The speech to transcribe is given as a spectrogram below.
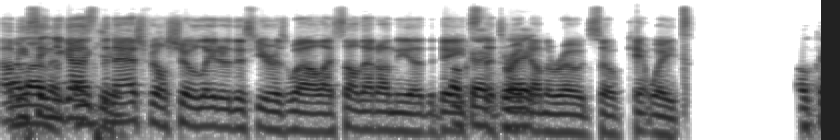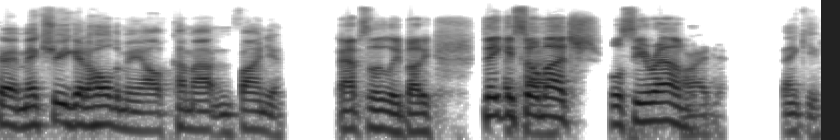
I'll I be seeing it. you guys Thank at the you. Nashville show later this year as well. I saw that on the uh, the dates. Okay, That's right down the road, so can't wait. Okay, make sure you get a hold of me. I'll come out and find you. Absolutely, buddy. Thank you so Kyle. much. We'll see you around. All right. Thank you.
